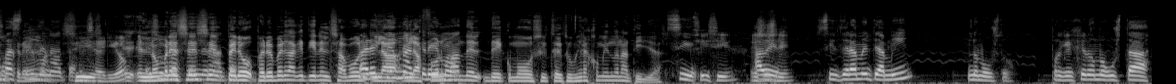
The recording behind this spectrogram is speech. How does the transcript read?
un pastel de nata. Sí, ¿En serio? El un nombre es, ese, pero, pero es verdad que tiene el sabor y la, y forma de, de como si te estuvieras comiendo natillas. Sí, Sí, sí, eso a ver, sí. sinceramente a mí no me gustó. Porque es que no me gusta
